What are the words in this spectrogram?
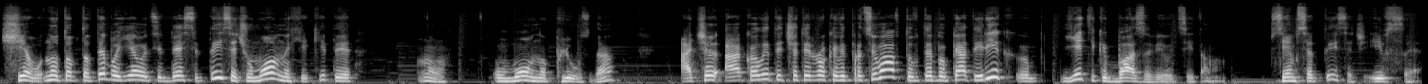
ще, ну, тобто в тебе є оці 10 тисяч умовних, які ти, ну, умовно плюс, да? А, чи, а коли ти 4 роки відпрацював, то в тебе п'ятий рік е, є тільки базові оці там 70 тисяч і все.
